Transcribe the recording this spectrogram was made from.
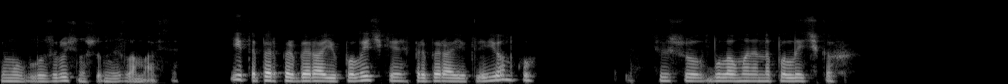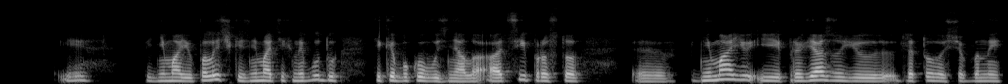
йому було зручно, щоб не зламався. І тепер прибираю полички, прибираю клійонку, цю, що була в мене на поличках. І піднімаю полички, знімати їх не буду, тільки бокову зняла, а ці просто піднімаю і прив'язую для того, щоб вони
